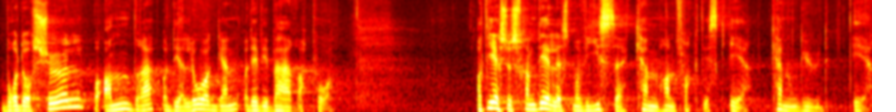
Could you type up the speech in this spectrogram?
Både oss sjøl og andre og dialogen og det vi bærer på. At Jesus fremdeles må vise hvem han faktisk er, hvem Gud er.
